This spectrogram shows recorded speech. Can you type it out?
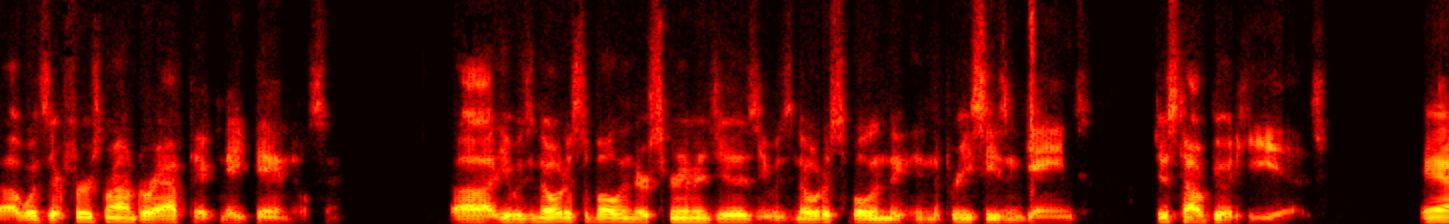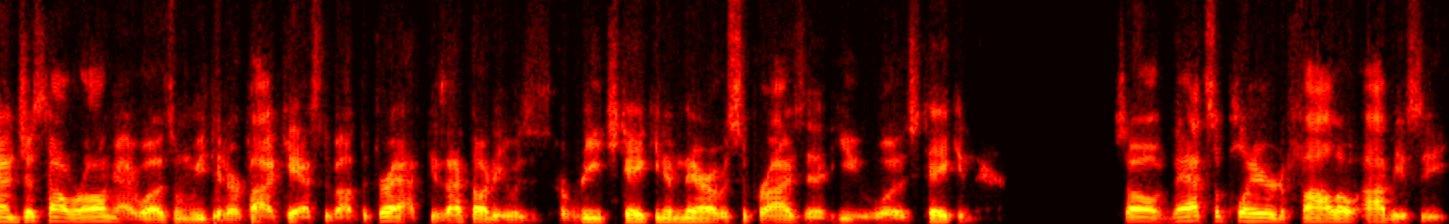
uh, was their first round draft pick, Nate Danielson. Uh, it was noticeable in their scrimmages. It was noticeable in the in the preseason games, just how good he is. and just how wrong I was when we did our podcast about the draft because I thought it was a reach taking him there. I was surprised that he was taken there. So that's a player to follow. Obviously,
